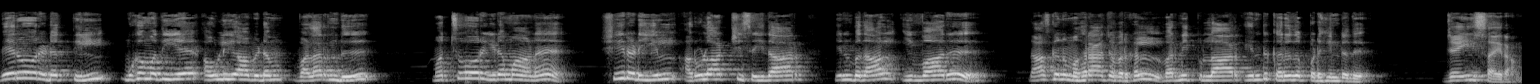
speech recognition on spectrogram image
வேறோரிடத்தில் முகமதிய அவுலியாவிடம் வளர்ந்து மற்றொரு இடமான ஷீரடியில் அருளாட்சி செய்தார் என்பதால் இவ்வாறு தாஸ்கனு மகராஜ் அவர்கள் வர்ணித்துள்ளார் என்று கருதப்படுகின்றது. ஜெய் சாய்ராம்.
